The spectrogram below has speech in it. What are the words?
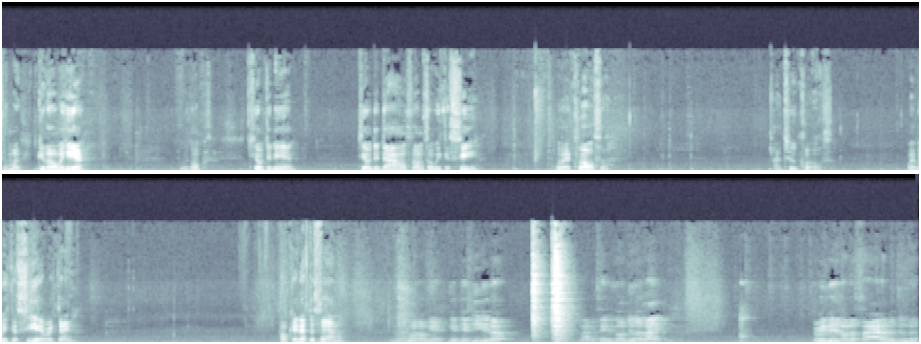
So I'm gonna get over here. We're gonna tilt it in tilt it down some so we can see a little closer. Not too close. Where we can see everything. Okay, that's the salmon. We're gonna get, get this heated up. Like I said, we're gonna do it like three minutes on the side. I'm gonna do the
